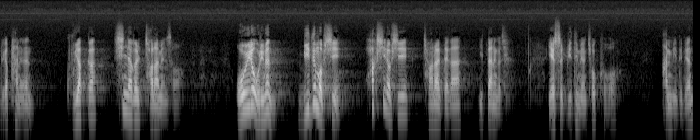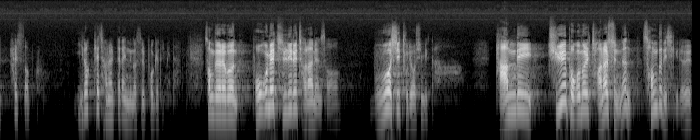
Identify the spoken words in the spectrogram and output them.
우리가 파는 구약과 신약을 전하면서 오히려 우리는 믿음 없이 확신 없이 전할 때가 있다는 거죠. 예수 믿으면 좋고 안 믿으면 할 수 없고 이렇게 전할 때가 있는 것을 보게 됩니다. 성도 여러분, 복음의 진리를 전하면서 무엇이 두려우십니까? 담대히 주의 복음을 전할 수 있는 성도 되시기를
